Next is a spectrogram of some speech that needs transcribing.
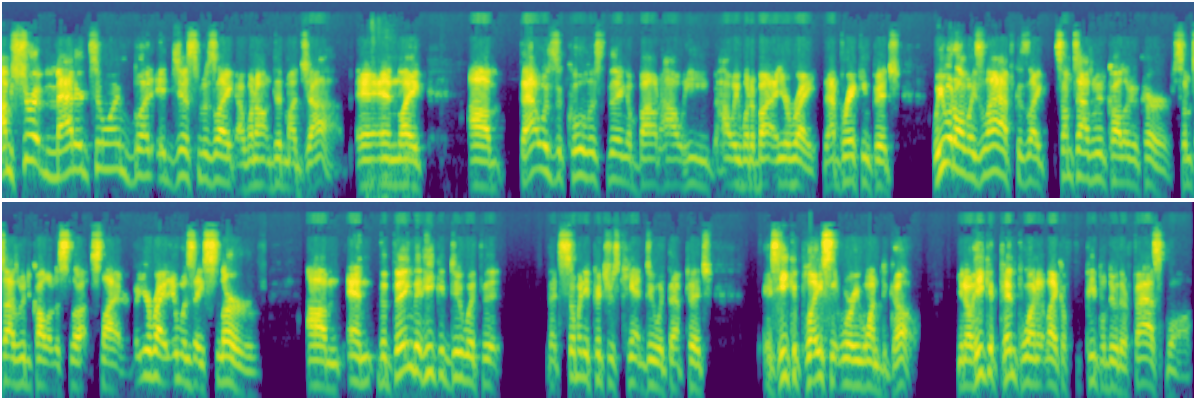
I'm sure it mattered to him, but it just was like I went out and did my job. And, and like um that was the coolest thing about how he how he went about. And you're right, that breaking pitch. We would always laugh because like sometimes we'd call it a curve, sometimes we'd call it a sl- slider. But you're right, it was a slurve. Um, and the thing that he could do with it that so many pitchers can't do with that pitch is he could place it where he wanted to go. You know, he could pinpoint it like people do their fastball.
